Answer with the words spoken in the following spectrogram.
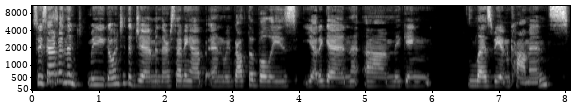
So we set up in the we go into the gym and they're setting up, and we've got the bullies yet again um, making lesbian comments.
